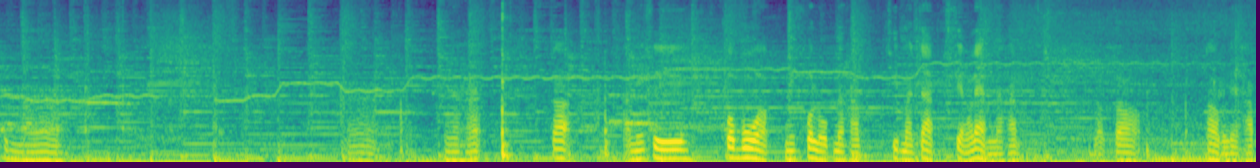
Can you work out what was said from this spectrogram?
ขึ้นมาอ่านี่นะฮะก็อันนี้คือขั้วบวกนี่ขั้วลบนะครับ ที่มาจากเสียงแหลมนะครับ แล้วก็ต่อไปเลยครับ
